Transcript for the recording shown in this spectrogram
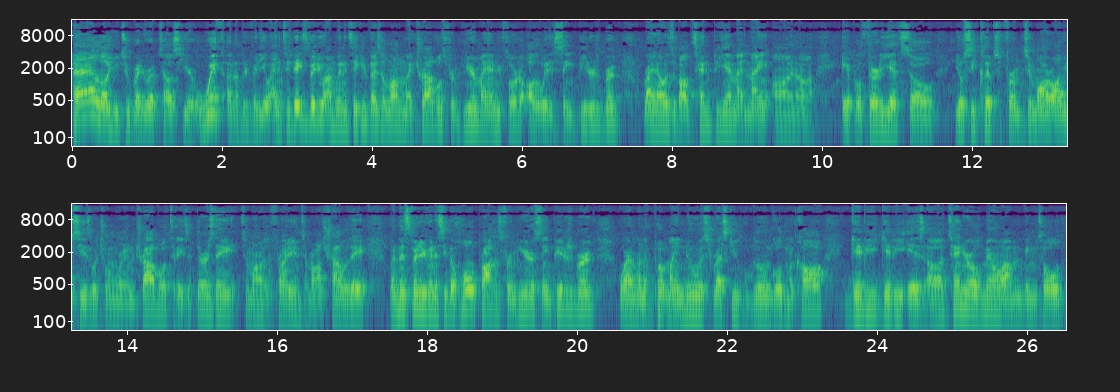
Hello YouTube, Ready Reptiles here with another video and in today's video I'm going to take you guys along my travels from here Miami, Florida all the way to St. Petersburg. Right now it's about 10 p.m. at night on uh, April 30th so You'll see clips from tomorrow, obviously, is which one we're to travel. Today's a Thursday, tomorrow's a Friday, and tomorrow's travel day. But in this video, you're to see the whole process from here to St. Petersburg, where I'm to put my newest rescue blue and gold macaw, Gibby. Gibby is a 10-year-old male, I'm being told,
